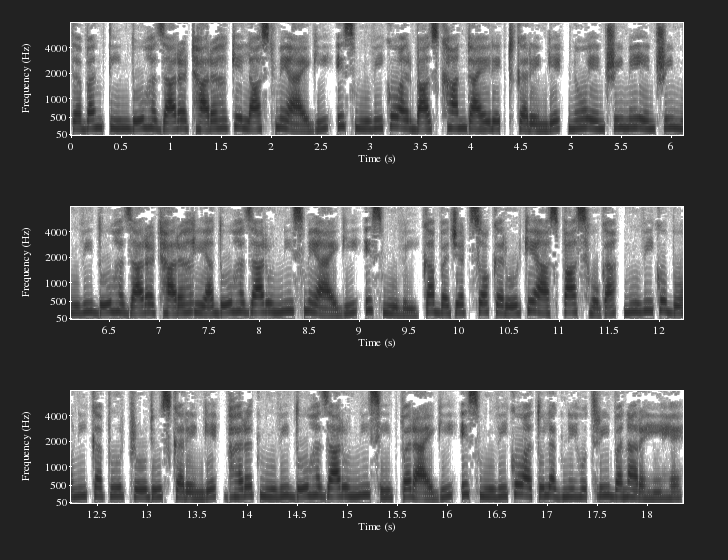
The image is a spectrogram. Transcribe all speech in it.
दबंग तीन 2018 के लास्ट में आएगी। इस मूवी को अरबाज खान डायरेक्ट करेंगे। नो एंट्री में एंट्री मूवी 2018 या 2019 में आएगी। इस मूवी का बजट 100 करोड़ के आसपास होगा। मूवी को बोनी कपूर प्रोड्यूस करेंगे। भारत मूवी 2019 ईद पर आएगी। इस मूवी को अतुल अग्निहोत्री बना रहे हैं।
